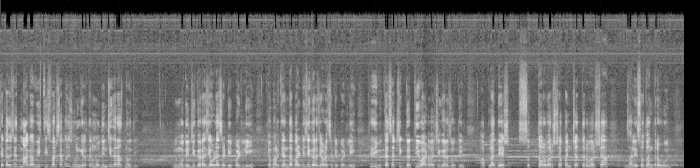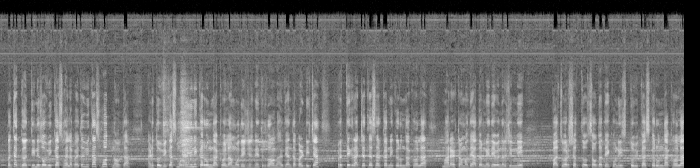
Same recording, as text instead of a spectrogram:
ते कदाचित मागं वीस तीस वर्षापूर्वीच होऊन गेलं तर मोदींची गरज नव्हती. म्हणजे मोदींची गरज एवढ्यासाठी पडली किंवा भारतीय जनता पार्टीची गरज एवढ्यासाठी पडली की ती विकासाची गती वाढवायची गरज होती. आपला देश सत्तर वर्ष पंच्याहत्तर वर्ष झाली स्वतंत्र होऊन. पण त्या गतीने जो विकास व्हायला पाहिजे तो विकास होत नव्हता. आणि तो विकास मोदीजींनी करून दाखवला. मोदीजींच्या नेतृत्वामध्ये भारतीय जनता पार्टीच्या प्रत्येक राज्यातल्या सरकारने करून दाखवला. महाराष्ट्रामध्ये आदरणीय देवेंद्रजींनी पाच वर्षात चौदा ते एकोणीस तो विकास करून दाखवला.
